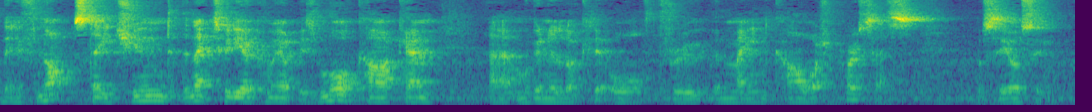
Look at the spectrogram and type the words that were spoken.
But if not, stay tuned. The next video coming up is more car chem and we're going to look at it all through the main car wash process. We'll see you all soon.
